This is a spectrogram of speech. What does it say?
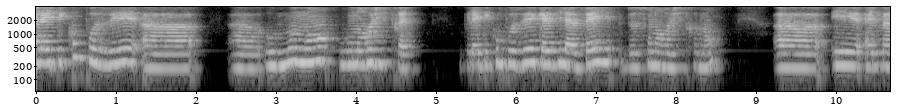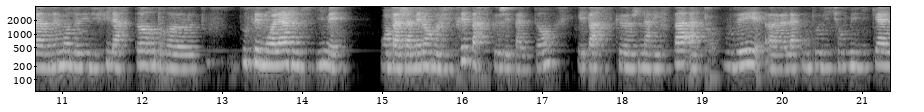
Elle a été composée au moment où on enregistrait. elle a été composée quasi la veille de son enregistrement. Euh, et elle m'a vraiment donné du fil à retordre euh, tous, ces mois-là. Je me suis dit, mais on va jamais l'enregistrer parce que j'ai pas le temps et parce que je n'arrive pas à trouver euh, la composition musicale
